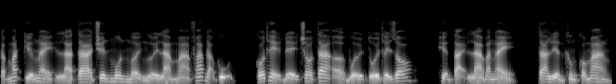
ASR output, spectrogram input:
cặp mắt kiếng này là ta chuyên môn mời người làm ma pháp đạo cụ có thể để cho ta ở buổi tối thấy rõ, hiện tại là ban ngày, ta liền không có mang.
